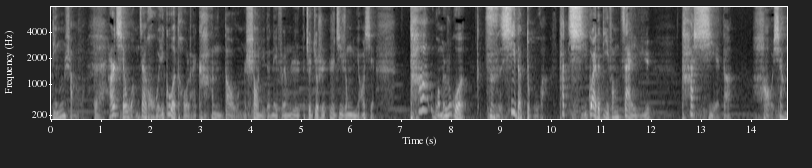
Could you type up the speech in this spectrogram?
盯上了。对，而且我们再回过头来看到我们少女的那份日，就就是日记中描写，她我们如果仔细的读啊，他奇怪的地方在于，他写的好像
